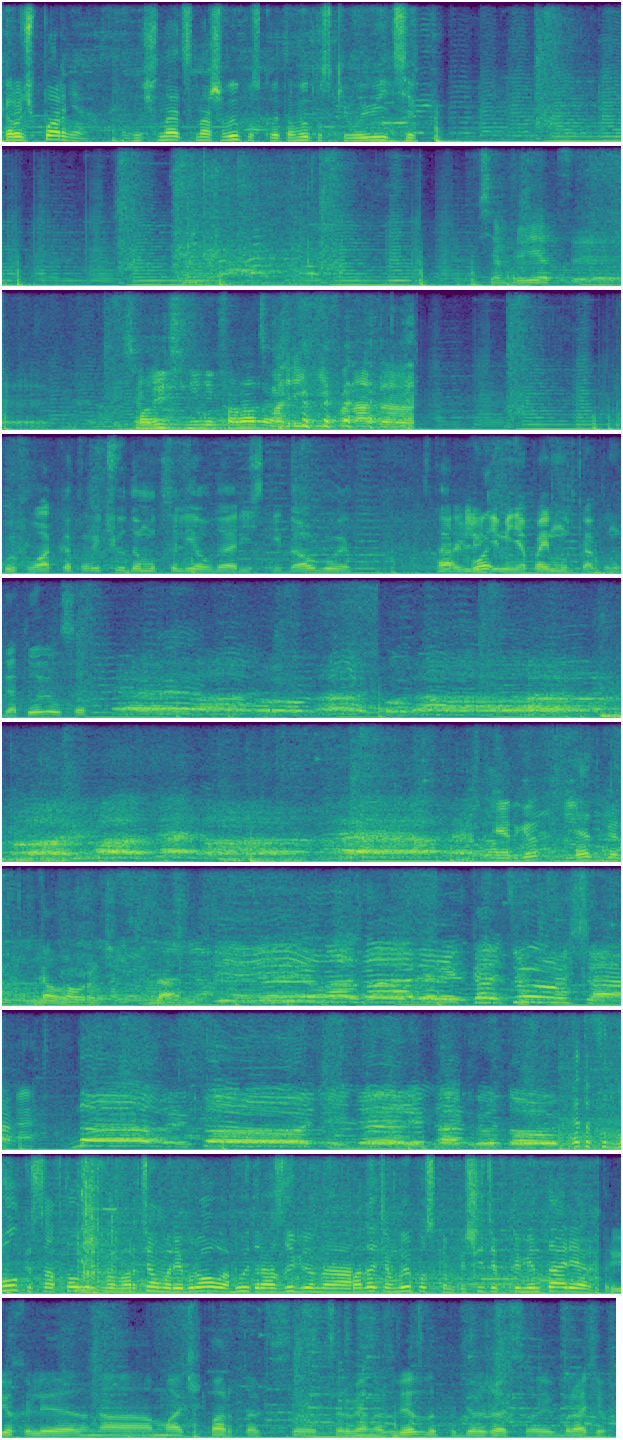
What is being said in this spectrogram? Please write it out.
Короче, парни, начинается наш выпуск. В этом выпуске вы увидите Всем привет. э, Смотрите дневник фаната. Смотрите дневник фаната. Такой флаг, который чудом уцелел, да, рижский Даугавы. Старые люди меня поймут, как он готовился. Эдгар. Эдгар Галович. Да. Это футболка с автографом Артема Реброва. Будет разыграна под этим выпуском. Пишите в комментариях. Приехали на матч Спартак с Цервена Звезда поддержать своих братьев.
